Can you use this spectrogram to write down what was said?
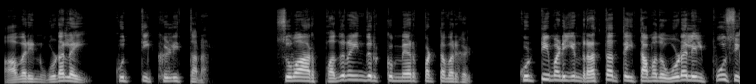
அவரின் உடலை குத்தி கிழித்தனர். சுமார் பதினைந்திற்கும் மேற்பட்டவர்கள் குட்டிமணியின் இரத்தத்தை தமது உடலில் பூசி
